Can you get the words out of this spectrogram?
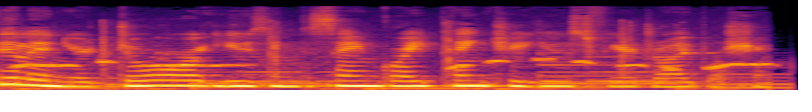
Fill in your door using the same grey paint you used for your dry brushing.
